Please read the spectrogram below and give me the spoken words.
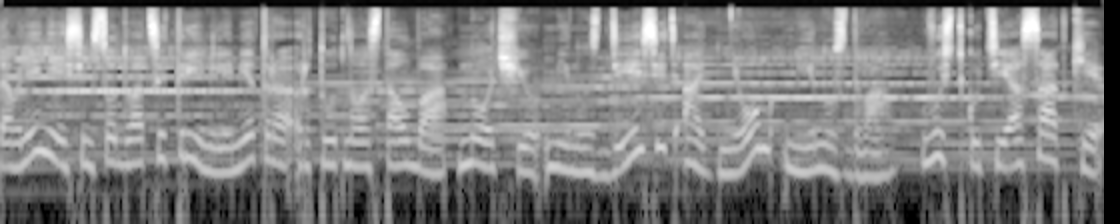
Давление 723 мм ртутного столба. Ночью минус 10, а днем минус 2. В Усть-Кути осадки.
